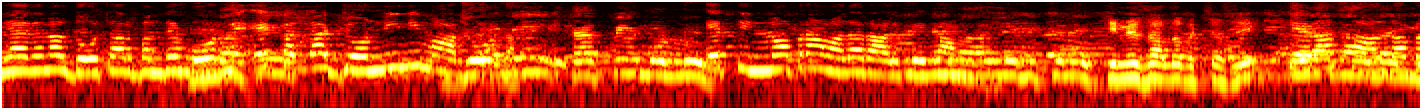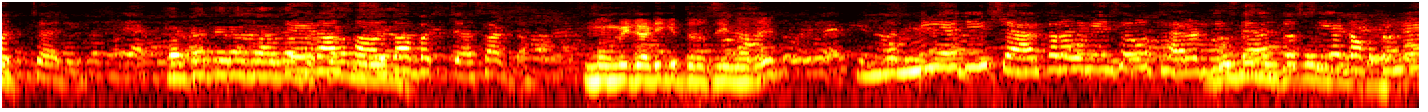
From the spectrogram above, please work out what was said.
ਜਾਂ ਇਹਦੇ ਨਾਲ ਦੋ ਚਾਰ ਬੰਦੇ ਹੋਰ ਨੇ? ਇਹ ਇਕੱਲਾ ਜੋਨੀ ਨਹੀਂ ਮਾਰ ਸਕਦਾ। ਹੈਪੀ ਮੋਲੂ। ਇਹ ਤਿੰਨੋਂ ਭਰਾਵਾਂ ਦਾ ਰਲ ਕੇ ਕੰਮ ਹੈ। ਕਿੰਨੇ ਸਾਲ ਦਾ ਬੱਚਾ ਸੀ? 13 ਸਾਲ ਦਾ ਬੱਚਾ ਜੀ। ਸਾਡਾ 13 ਸਾਲ ਦਾ 13 ਸਾਲ ਦਾ ਬੱਚਾ ਬੱਚਾ ਸਾਡਾ। ਮੰਮੀ ਡੈਡੀ ਕਿੱਧਰ ਸੀ ਇਹਨਾਂ ਦੇ? ਮੰਮੀ ਇਹਦੀ ਸੈਰ ਕਰਨ ਗਈ ਸੀ ਉਹ ਥਾਇਰਾਇਡ ਦੀ ਸੈਰ ਦੱਸੀ ਹੈ ਡਾਕਟਰ ਨੇ।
